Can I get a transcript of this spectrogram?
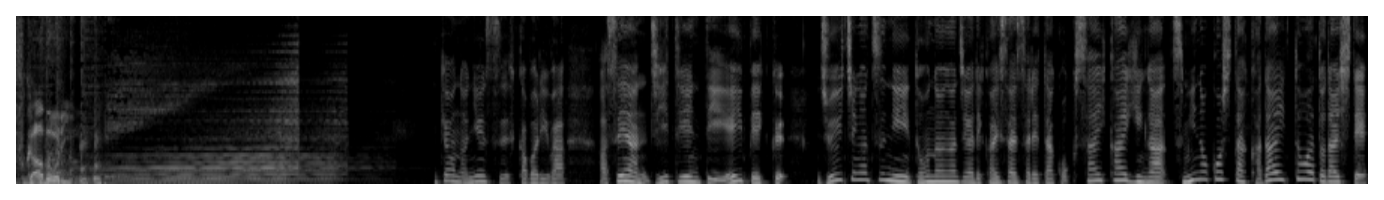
深掘り。今日のニュース深掘りは ASEAN G20 APEC 11月に東南アジアで開催された国際会議が積み残した課題とはと題して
